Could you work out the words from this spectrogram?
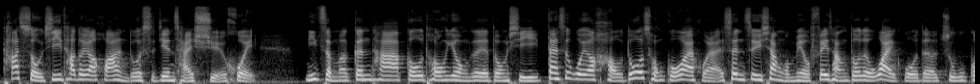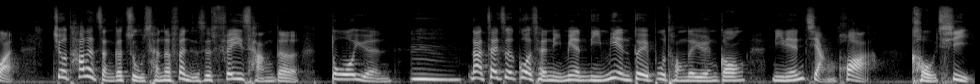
他手机他都要花很多时间才学会，你怎么跟他沟通用这些东西？但是我有好多从国外回来，甚至于像我们有非常多的外国的主管，就他的整个组成的分子是非常的多元。嗯，那在这个过程里面，你面对不同的员工，你连讲话口气。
